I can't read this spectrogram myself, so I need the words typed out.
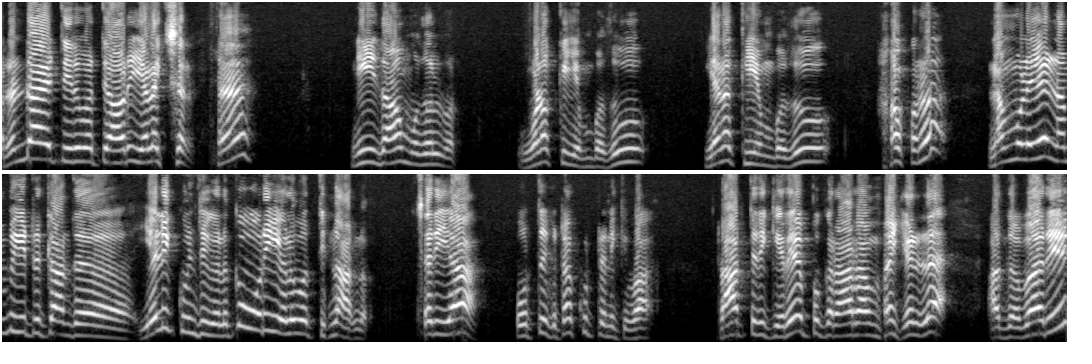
ரெண்டாயிரத்தி இருபத்தி ஆறு எலெக்ஷன் நீ தான் முதல்வர். உனக்கு எண்பது எனக்கு எண்பது அப்புறம் நம்மளையே நம்பிக்கிட்டு இருக்க அந்த எலி குஞ்சுகளுக்கு ஒரு எழுபத்தி நாலு. சரியா? ஒத்துக்கிட்டா கூட்டணிக்கு வா. ராத்திரிக்கு ரேப்புக்கு ஆறாம் இல்லை. அந்த மாதிரி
